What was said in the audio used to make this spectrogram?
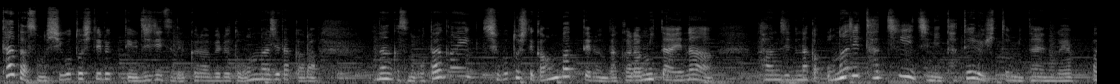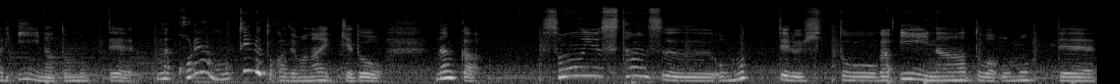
ただその仕事してるっていう事実で比べると同じだからなんかそのお互い仕事して頑張ってるんだからみたいな感じでなんか同じ立ち位置に立てる人みたいのがやっぱりいいなと思ってなこれはモテるとかではないけどなんかそういうスタンスを持ってる人がいいなとは思って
